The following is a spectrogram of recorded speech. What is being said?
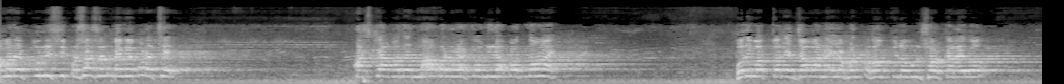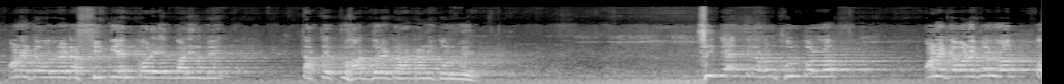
আমাদের পুলিশি প্রশাসন ভেঙে পড়েছে। আজকে আমাদের মা বোনেরা কেউ নিরাপদ নয়। পরিবর্তনের জামানায় যখন প্রথম তৃণমূল সরকার এলো, অনেকে বলল, এটা সিপিএম করে, এর বাড়ির মেয়ে। তার তো একটু হাত ধরে টানাটানি করবে। সিপিএমকে যখন খুন করল, অনেকে মনে করল, ও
